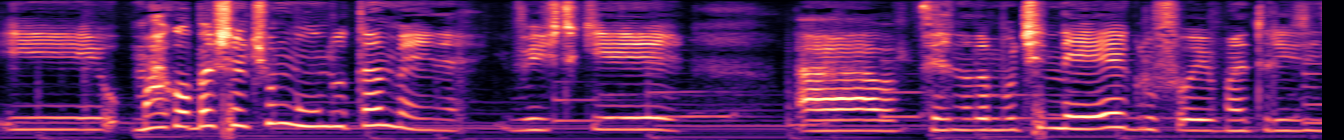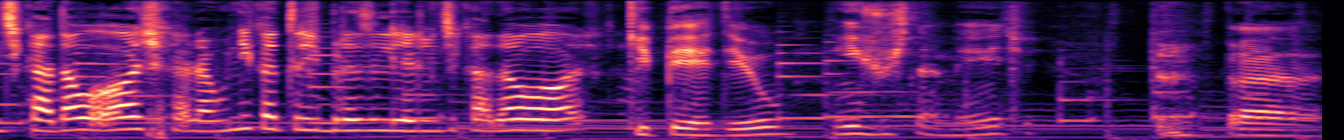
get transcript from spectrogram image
E marcou bastante o mundo também, né? Visto que a Fernanda Montenegro foi uma atriz indicada ao Oscar, a única atriz brasileira indicada ao Oscar. Que perdeu injustamente para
